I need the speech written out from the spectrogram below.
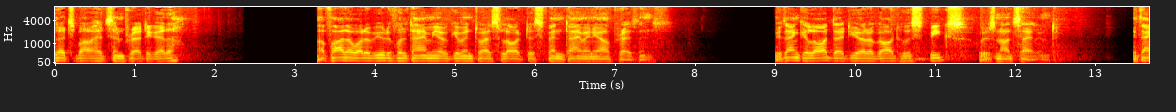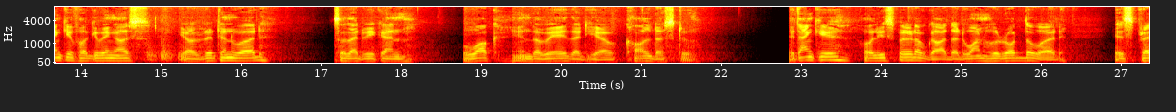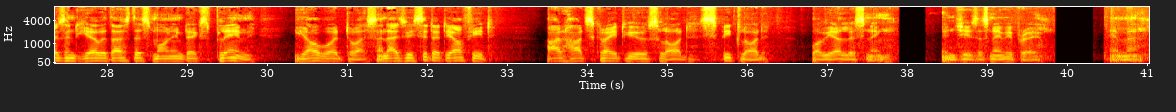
Let's bow our heads in prayer together. Our Father, what a beautiful time you have given to us, Lord, to spend time in your presence. We thank you, Lord, that you are a God who speaks, who is not silent. We thank you for giving us your written word so that we can walk in the way that you have called us to. We thank you, Holy Spirit of God, that one who wrote the word is present here with us this morning to explain your word to us. And as we sit at your feet, our hearts cry to you, Lord. Speak, Lord, for we are listening. In Jesus' name we pray. Amen.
